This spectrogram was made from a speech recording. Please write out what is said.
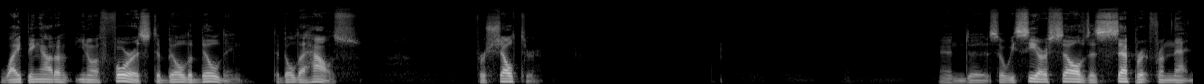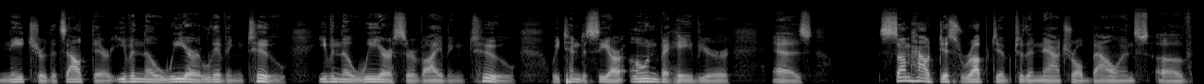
Wiping out a you know a forest to build a building, to build a house, for shelter. And uh, so we see ourselves as separate from that nature that's out there, even though we are living too, even though we are surviving too. We tend to see our own behavior as somehow disruptive to the natural balance of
